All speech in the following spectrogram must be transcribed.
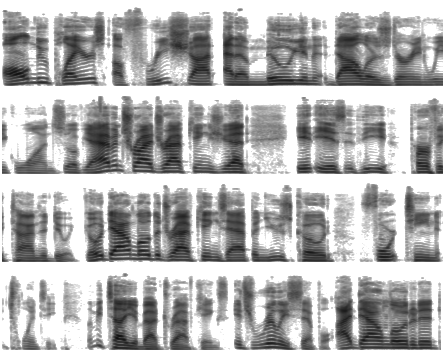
all new players a free shot at a million dollars during week one. So if you haven't tried DraftKings yet, it is the perfect time to do it. Go download the DraftKings app and use code 1420. Let me tell you about DraftKings. It's really simple. I downloaded it.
